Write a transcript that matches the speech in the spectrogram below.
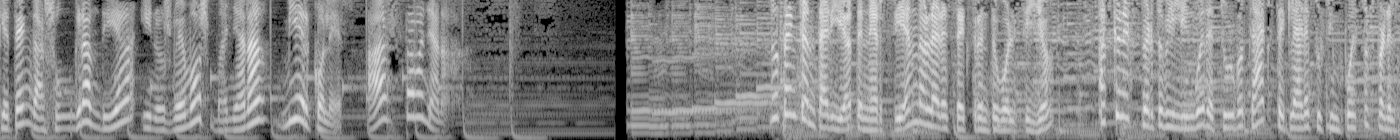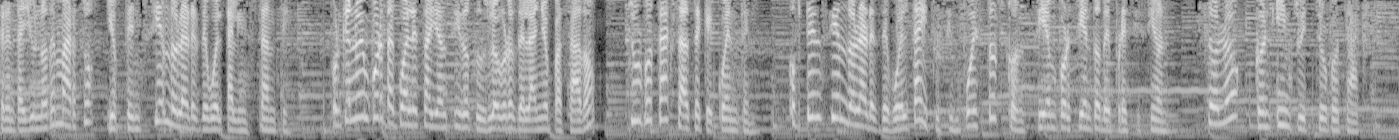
que tengas un gran día y nos vemos mañana miércoles. Hasta mañana. ¿No te encantaría tener 100 dólares extra en tu bolsillo? Haz que un experto bilingüe de TurboTax declare tus impuestos para el 31 de marzo y obtén 100 dólares de vuelta al instante. Porque no importa cuáles hayan sido tus logros del año pasado, TurboTax hace que cuenten. Obtén 100 dólares de vuelta y tus impuestos con 100% de precisión. Solo con Intuit TurboTax.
